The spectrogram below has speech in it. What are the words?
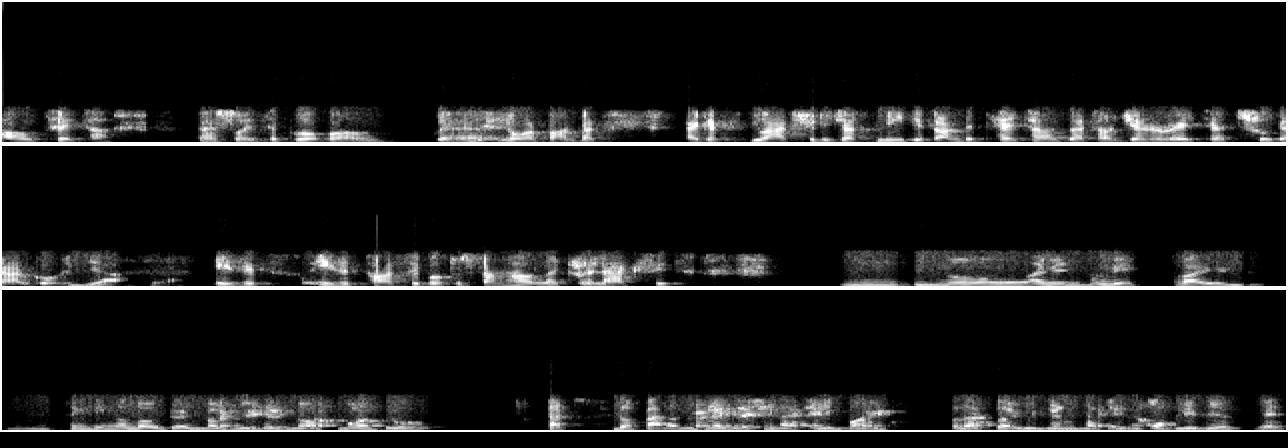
all theta. So it's a global uh, lower bound. But I guess you actually just need it on the data that are generated through the algorithm. Yeah, yeah. Is it is it possible to somehow like relax it? Mm, no, I mean we tried thinking about it, but we did not want to touch the parameterization at any point. So that's why we did like in an oblivious way.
